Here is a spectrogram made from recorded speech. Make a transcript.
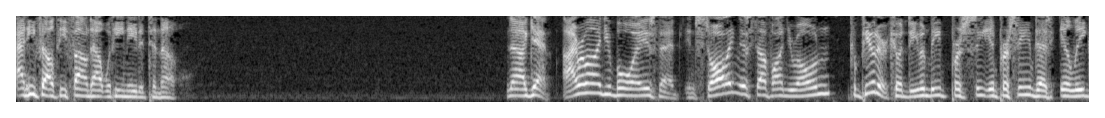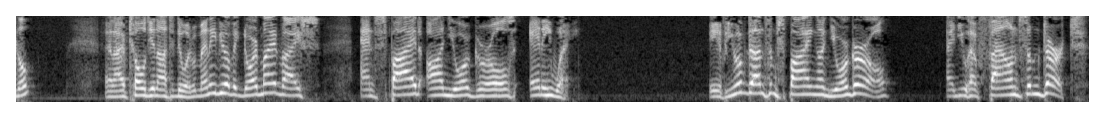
and he felt he found out what he needed to know. Now, again, I remind you boys that installing this stuff on your own computer could even be perce perceived as illegal. And I've told you not to do it. But many of you have ignored my advice and spied on your girls anyway. If you have done some spying on your girl and you have found some dirt,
